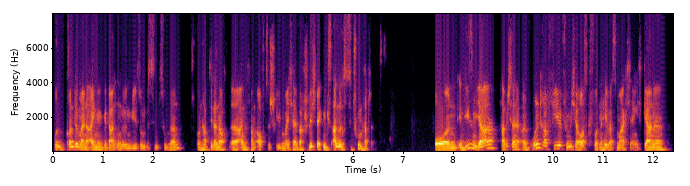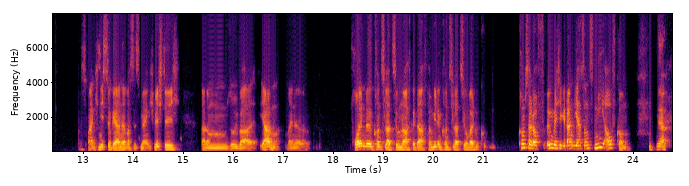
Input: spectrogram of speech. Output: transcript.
und konnte meine eigenen Gedanken irgendwie so ein bisschen zuhören und habe die dann auch äh, angefangen aufzuschreiben, weil ich einfach schlichtweg nichts anderes zu tun hatte. Und in diesem Jahr habe ich dann ultra viel für mich herausgefunden, hey, was mag ich eigentlich gerne, was mag ich nicht so gerne, was ist mir eigentlich wichtig, ähm, so über, ja, meine Freunde-Konstellation nachgedacht, Familienkonstellation, weil du kommst halt auf irgendwelche Gedanken, die ja sonst nie aufkommen. Ja.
